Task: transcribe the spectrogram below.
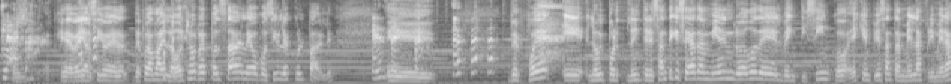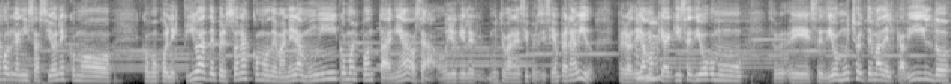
Claro. que habían sido, después vamos a ver los otros responsables o posibles culpables. Eh, después, eh, lo, lo, interesante que se da también luego del 25 es que empiezan también las primeras organizaciones como como colectivas de personas como de manera muy como espontánea, o sea, obvio que muchos van a decir, pero si siempre han habido, pero digamos que aquí se dio como, se, eh, dio mucho el tema del cabildo,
